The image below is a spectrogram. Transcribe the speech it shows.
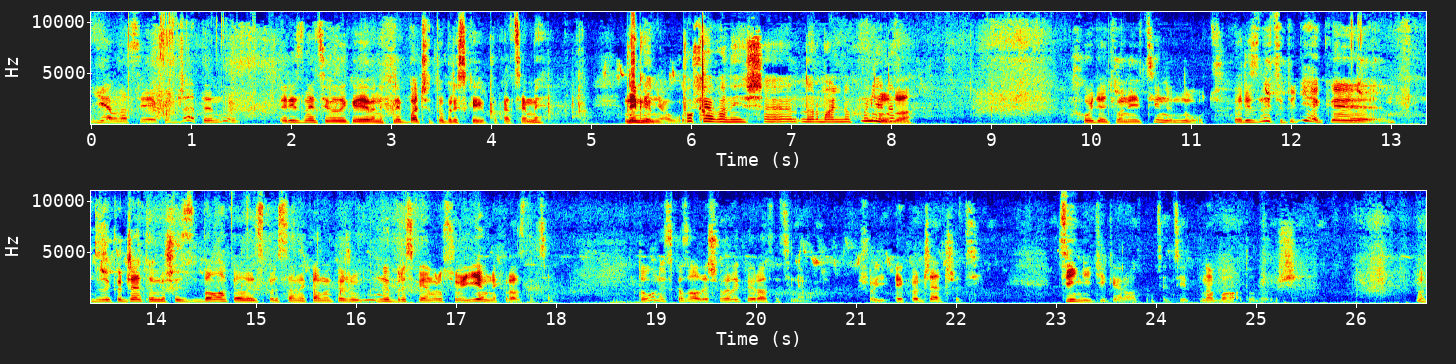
Є в нас є екоджети, ну різниці великої я в них не бачу, то бризкаю, поки це ми не міняв. Поки вони ще нормально ходять. Ну да? Ходять вони і ціни. Ну, от. Різниці тоді, як е, з екоджетом ми щось балакали з представниками, кажу, «Ну, ми бризкаємо росою, є в них різниця. То вони сказали, що великої різниці немає. Що екоджет, що ці. Ціні тільки різниця, ці набагато дорожчі. Ну,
